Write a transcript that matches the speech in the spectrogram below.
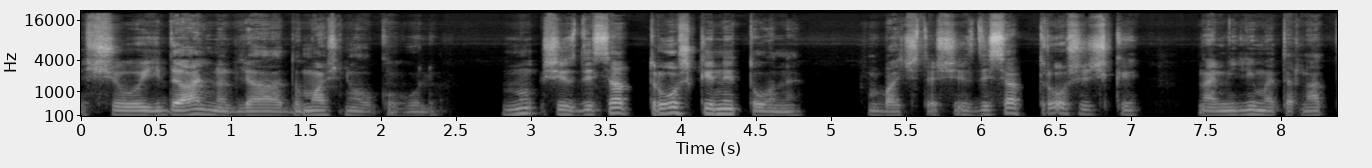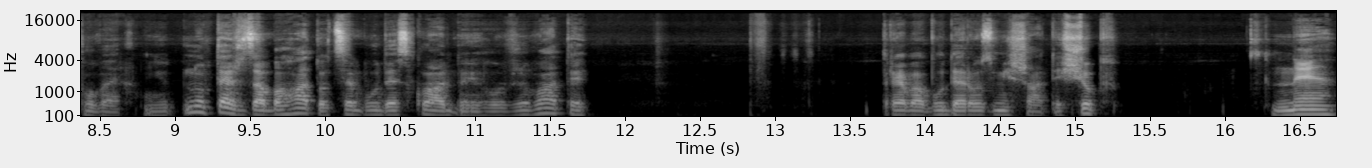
що ідеально для домашнього алкоголю. Ну, 60 трошки не тоне. Бачите, 60 трошечки на міліметр над поверхнею. Ну, теж забагато, це буде складно його вживати. Треба буде розмішати, щоб не е,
